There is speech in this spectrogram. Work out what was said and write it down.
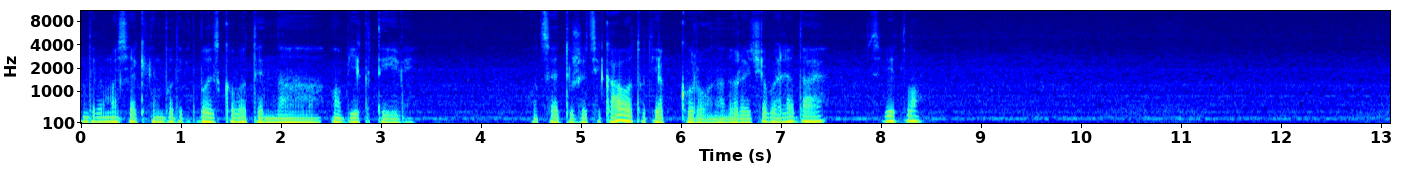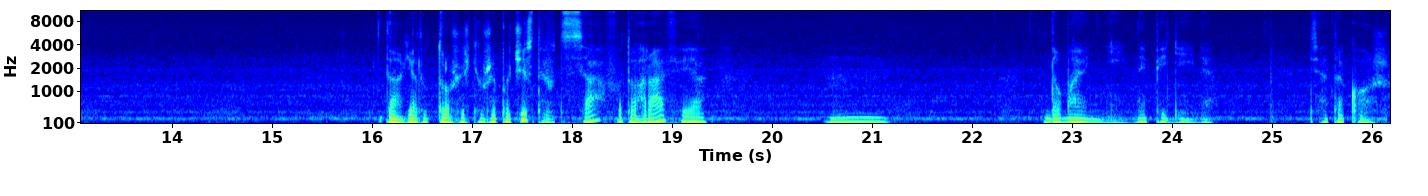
Дивимося, як він буде відблискувати на об'єктиві. Оце дуже цікаво. Тут як корона, до речі, виглядає світло. Так, я тут трошечки вже почистив. Ця фотографія. Думаю, ні, не підійде. Ця також.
